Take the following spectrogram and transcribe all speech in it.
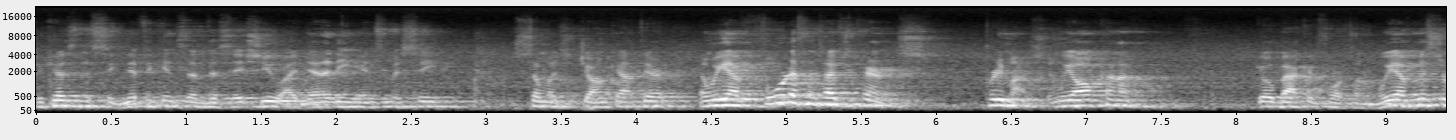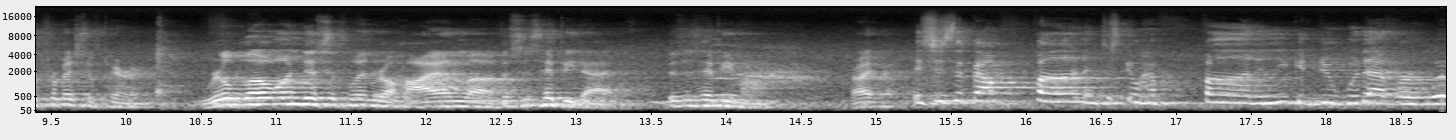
Because of the significance of this issue, identity, intimacy, so much junk out there. And we have four different types of parents, pretty much. And we all kind of go back and forth on them. We have Mr. Permissive Parent, real low on discipline, real high on love. This is hippie dad. This is hippie mom. Right? It's just about fun and just go have fun and you can do whatever. Woo!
